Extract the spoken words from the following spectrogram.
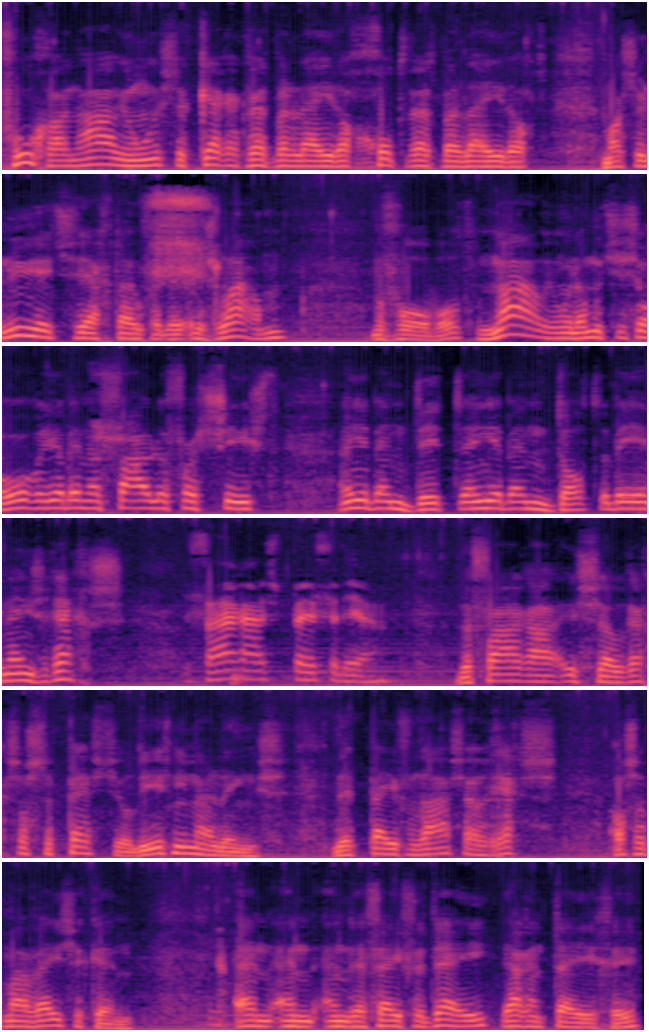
Vroeger, nou jongens, de kerk werd beledigd, God werd beledigd. Maar als je nu iets zegt over de islam, bijvoorbeeld. Nou jongen, dan moet je ze horen, je bent een vuile fascist. En je bent dit en je bent dat. Dan ben je ineens rechts. De VARA is PvdA. De VARA is zo rechts als de pest, joh. Die is niet meer links. De PvdA is zo rechts als het maar wezen kan. En, en, en de VVD daarentegen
